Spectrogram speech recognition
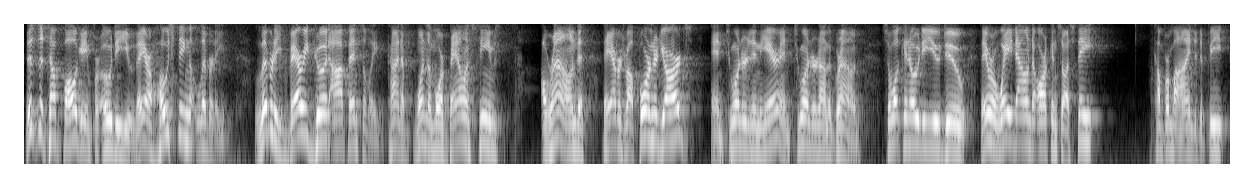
This is a tough ball game for ODU. They are hosting Liberty. Liberty, very good offensively, kind of one of the more balanced teams around. They average about 400 yards and 200 in the air and 200 on the ground. So, what can ODU do? They were way down to Arkansas State, come from behind to defeat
